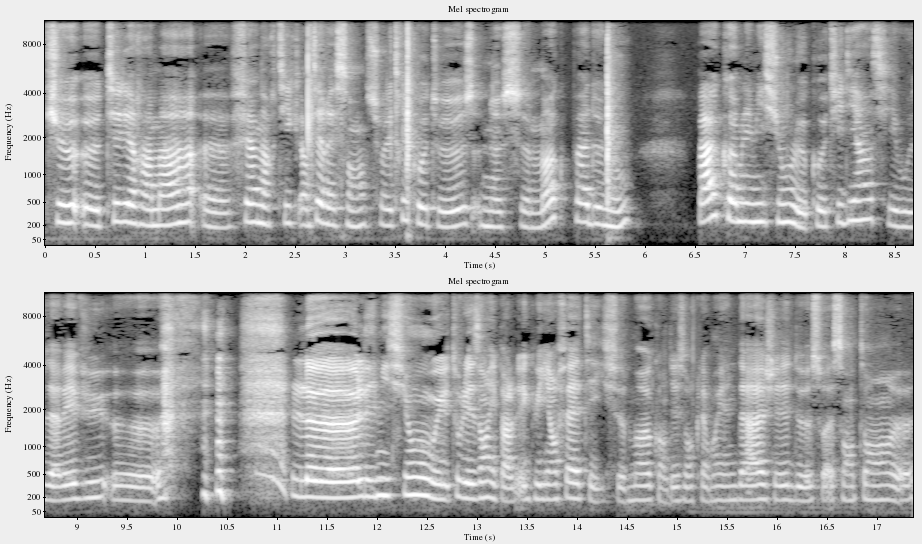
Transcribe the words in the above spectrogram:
que Télérama fait un article intéressant sur les tricoteuses, ne se moque pas de nous. Pas comme l'émission Le Quotidien, si vous avez vu euh, l'émission où tous les ans il parle d'aiguille en fait et il se moque en disant que la moyenne d'âge est de 60 ans euh,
